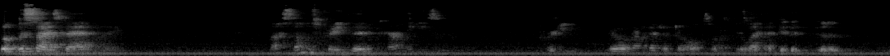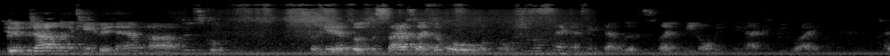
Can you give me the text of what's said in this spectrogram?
but besides that, like my son was pretty good. Currently, he's a pretty well-rounded adult, so I feel like I did a good, good job when it came to him. Um, cool. so yeah, but besides like the whole emotional thing, I think that was like the only thing I could be like, I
